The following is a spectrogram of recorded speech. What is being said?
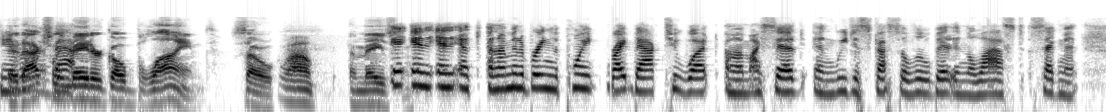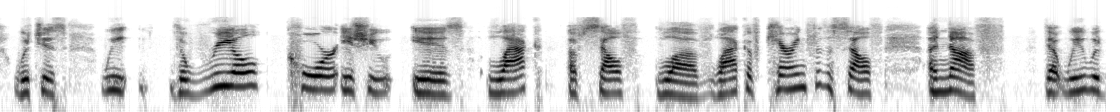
it actually made her go blind. So wow. amazing. And and and, and i'm going to bring the point right back to what um, i said and we discussed a little bit in the last segment which is we the real core issue is lack of self love, lack of caring for the self enough that we would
